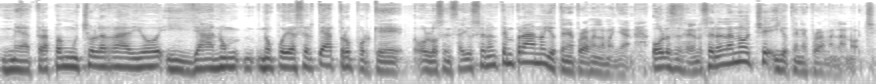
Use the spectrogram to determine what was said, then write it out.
Me atrapa mucho la radio y ya no, no podía hacer teatro porque o los ensayos eran temprano y yo tenía programa en la mañana, o los ensayos eran en la noche y yo tenía programa en la noche.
